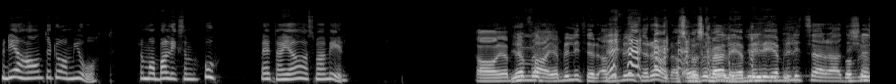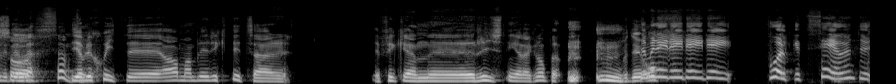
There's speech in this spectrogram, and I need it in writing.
Men det har inte de gjort. De har bara liksom, oh, låt dem göra som man vill. Ja, jag blir, Ja, men- fan, jag blir, lite, alltså, jag blir lite rörd alltså, jag ska vara. Jag blir, jag blir lite så här, det känns så... ledsen. Jag blir skit, eh, ja man blir riktigt så här. Jag fick en eh, rysning i hela kroppen. Men det är Nej, men det, det, det, det, folket ser ju inte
